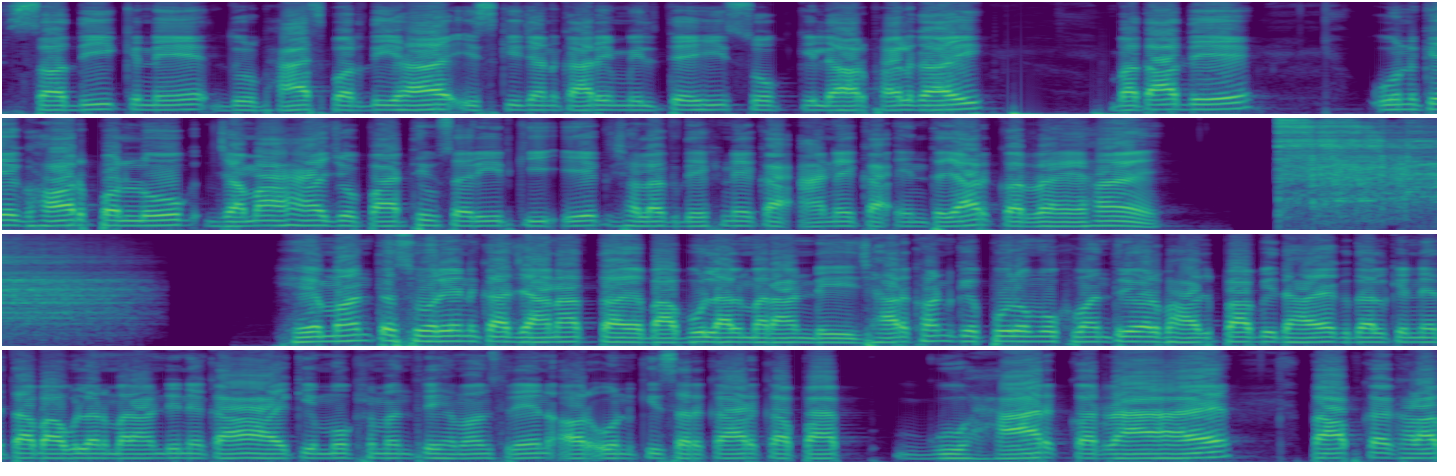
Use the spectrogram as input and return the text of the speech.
सदीक ने दूरभाष पर दी है। इसकी जानकारी मिलते ही शोक की लहर फैल गई। बता दे, उनके घर पर लोग जमा हैं जो पार्थिव शरीर की एक झलक देखने का आने का इंतज़ार कर रहे हैं। हेमंत सोरेन का जाना तय। बाबूलाल मरांडी, झारखंड के पूर्व मुख्यमंत्री और भाजपा विधायक दल के नेता बाबूलाल मरांडी ने कहा है कि मुख्यमंत्री हेमंत सोरेन और उनकी सरकार का पाप गुहार कर रहा है। पाप का घड़ा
